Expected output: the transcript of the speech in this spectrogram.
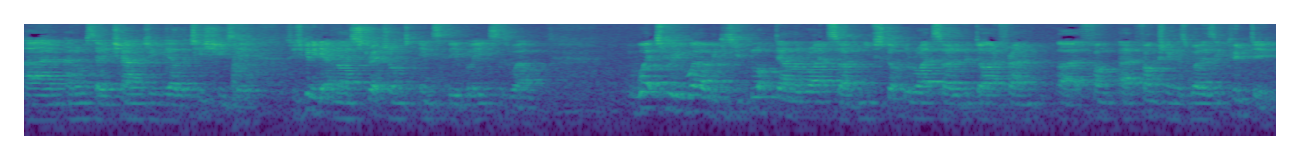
um, and also challenging the other tissues here. So she's going to get a nice stretch on into the obliques as well. It works really well because you've blocked down the right side and you've stopped the right side of the diaphragm uh, functioning as well as it could do.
